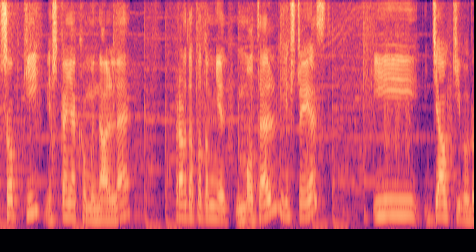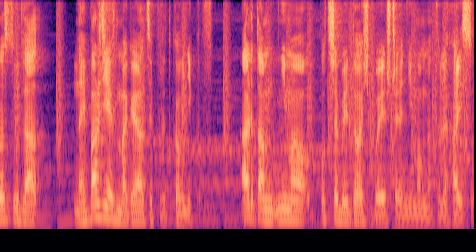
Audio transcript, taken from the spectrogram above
Szopki, mieszkania komunalne, prawdopodobnie motel jeszcze jest. i działki po prostu dla najbardziej wymagających użytkowników. Ale tam nie ma potrzeby dojść, bo jeszcze nie mam na tyle hajsu.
